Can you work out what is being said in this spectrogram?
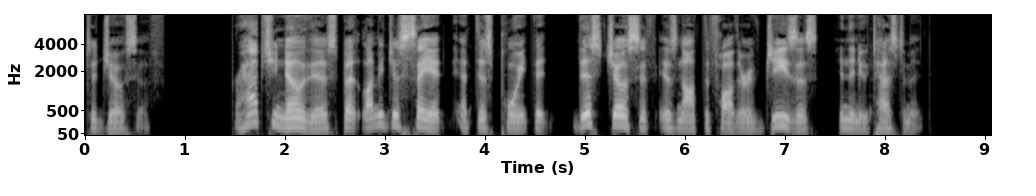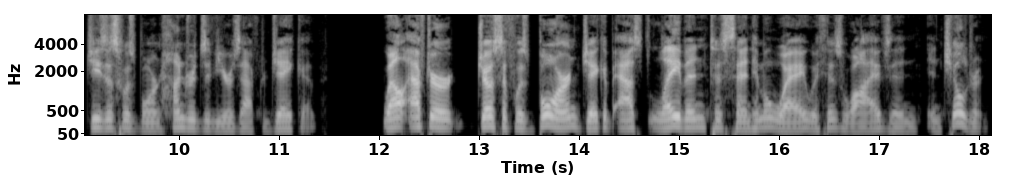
to Joseph. Perhaps you know this, but let me just say it at this point that this Joseph is not the father of Jesus in the New Testament. Jesus was born hundreds of years after Jacob. Well, after Joseph was born, Jacob asked Laban to send him away with his wives and, and children.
